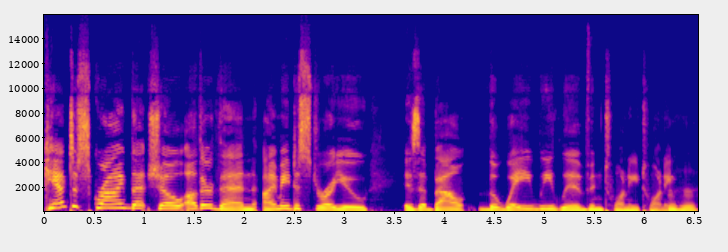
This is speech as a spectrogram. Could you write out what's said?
Can't describe that show other than I May Destroy You is about the way we live in 2020.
